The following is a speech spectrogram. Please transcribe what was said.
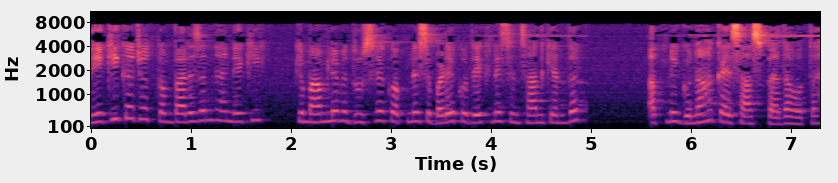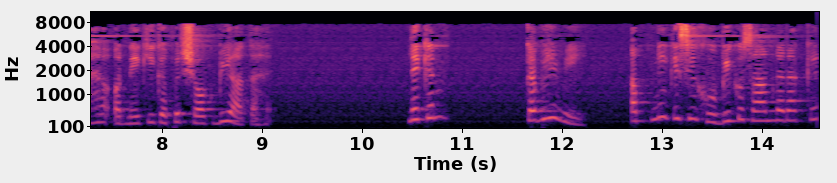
نیکی کا جو کمپیرزن ہے، نیکی کے معاملے میں دوسرے کو اپنے سے بڑے کو دیکھنے سے انسان کے اندر اپنے گناہ کا احساس پیدا ہوتا ہے اور نیکی کا پھر شوق بھی آتا ہے۔ لیکن کبھی بھی اپنی کسی خوبی کو سامنے رکھ کے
